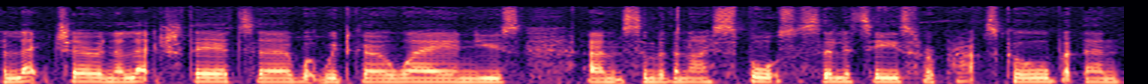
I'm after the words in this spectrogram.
a lecture in a lecture theatre, but we'd go away and use um, some of the nice sports facilities for a practical, but then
